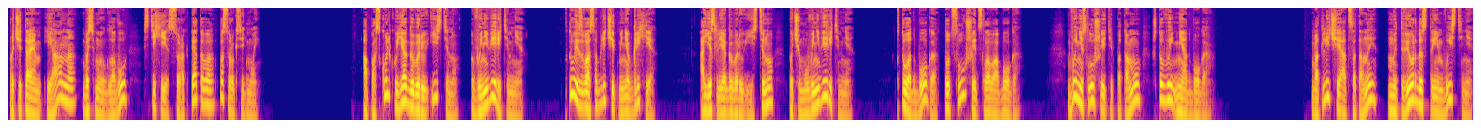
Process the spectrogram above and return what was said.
Прочитаем Иоанна 8 главу, стихи с 45 по 47. А поскольку я говорю истину, вы не верите мне. Кто из вас обличит меня в грехе? А если я говорю истину, почему вы не верите мне? Кто от Бога, тот слушает слова Бога. Вы не слушаете потому, что вы не от Бога. В отличие от сатаны, мы твердо стоим в истине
